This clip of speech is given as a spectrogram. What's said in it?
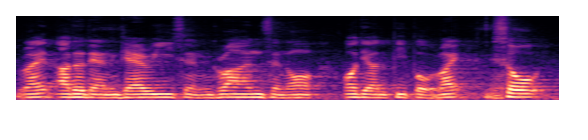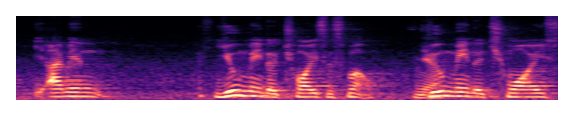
right? Other than Gary's and Grant's and all, all the other people, right? Yeah. So, I mean, you made a choice as well. Yeah. You made a choice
